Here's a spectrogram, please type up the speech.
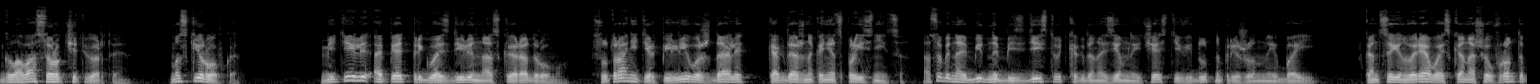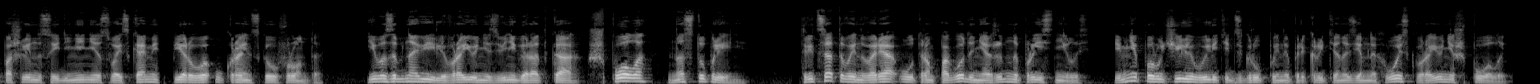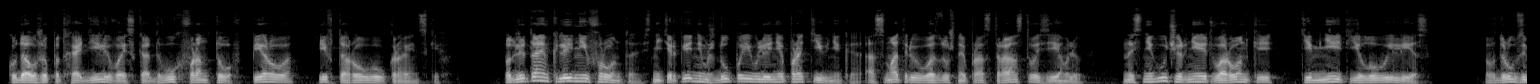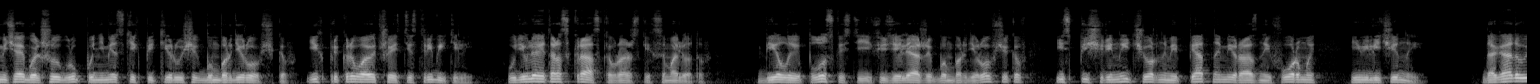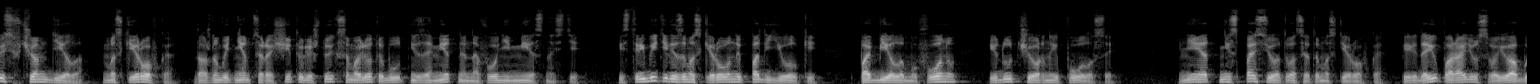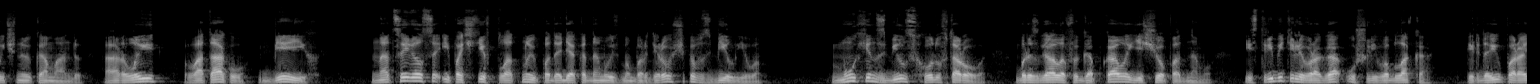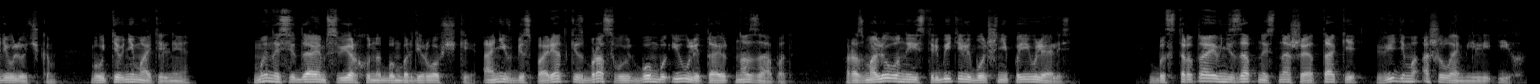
Глава 44. Маскировка. Метели опять пригвоздили нас к аэродрому. С утра нетерпеливо ждали, когда же наконец прояснится. Особенно обидно бездействовать, когда наземные части ведут напряженные бои. В конце января войска нашего фронта пошли на соединение с войсками Первого Украинского фронта и возобновили в районе Звенигородка Шпола наступление. 30 января утром погода неожиданно прояснилась, и мне поручили вылететь с группой на прикрытие наземных войск в районе Шполы, куда уже подходили войска двух фронтов, первого и второго украинских. Подлетаем к линии фронта, с нетерпением жду появления противника, осматриваю воздушное пространство, землю. На снегу чернеют воронки, темнеет еловый лес. Вдруг замечаю большую группу немецких пикирующих бомбардировщиков, их прикрывают шесть истребителей. Удивляет раскраска вражеских самолетов. Белые плоскости и фюзеляжи бомбардировщиков испещрены черными пятнами разной формы и величины. Догадываюсь, в чем дело. Маскировка. Должно быть, немцы рассчитывали, что их самолеты будут незаметны на фоне местности. Истребители замаскированы под елки. По белому фону идут черные полосы. Нет, не спасет вас эта маскировка. Передаю по радио свою обычную команду. Орлы, в атаку, бей их. Нацелился и почти вплотную, подойдя к одному из бомбардировщиков, сбил его. Мухин сбил сходу второго. Брызгалов и Габкала еще по одному. Истребители врага ушли в облака. Передаю по радио летчикам. Будьте внимательнее. Мы наседаем сверху на бомбардировщики. Они в беспорядке сбрасывают бомбу и улетают на запад. Размалеванные истребители больше не появлялись. Быстрота и внезапность нашей атаки, видимо, ошеломили их.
